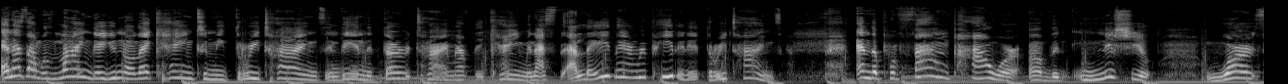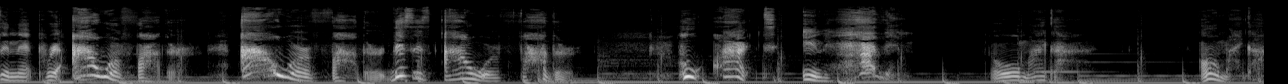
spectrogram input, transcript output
And as I was lying there, you know, that came to me three times. And then the third time after it came, and I, I laid there and repeated it three times. And the profound power of the initial words in that prayer Our Father, our Father, this is our Father who art in heaven. Oh my God. Oh my God.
